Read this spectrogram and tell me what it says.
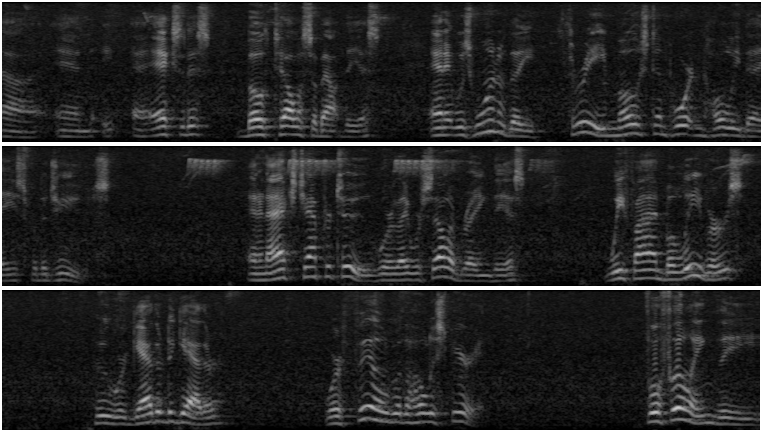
uh, and uh, Exodus both tell us about this, and it was one of the three most important holy days for the Jews. And in Acts chapter 2, where they were celebrating this, we find believers who were gathered together were filled with the Holy Spirit, fulfilling the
